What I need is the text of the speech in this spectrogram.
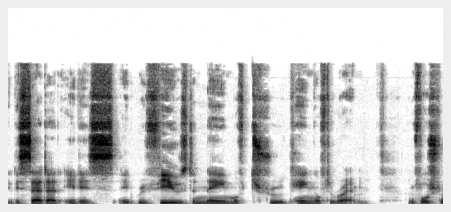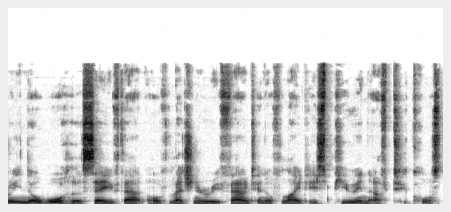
it is said that it is it reveals the name of true king of the realm. Unfortunately, no water save that of legendary fountain of light is pure enough to cause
